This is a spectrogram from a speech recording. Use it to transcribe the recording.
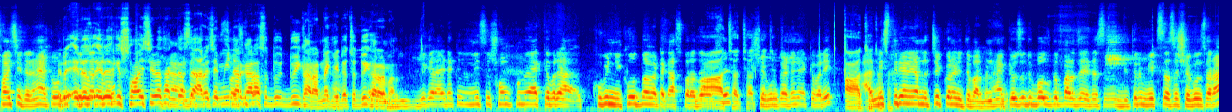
ছয় সিটের হ্যাঁ এটা- এটা এটা কি ছয় সিটে থাকতেছে? আর হচ্ছে মিনার সিটের। আছে দুই দুই খারার নাকি? এটা হচ্ছে দুই খারার মাল। দিকের এটা কিন্তু নিচে সম্পূর্ণ একেবারে খুবই নিখুঁত ভাবে একটা কাজ করা দেওয়া আচ্ছা, আছে সেগুন কাঠের একেবারে। আর মিস্ত্রি আনি আপনি চেক করে নিতে পারবেন। হ্যাঁ কেউ যদি বলতে পারে যে এটা ভিতরে মিক্স আছে সেগুন ছাড়া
